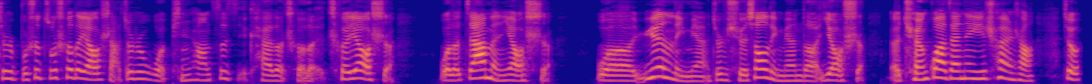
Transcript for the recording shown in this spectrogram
就是不是租车的钥匙啊，就是我平常自己开的车的车钥匙，我的家门钥匙，我院里面就是学校里面的钥匙，呃，全挂在那一串上，就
